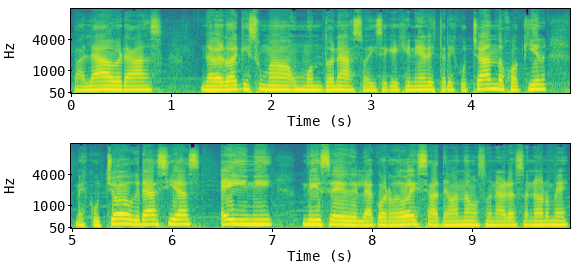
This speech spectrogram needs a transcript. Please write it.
palabras. La verdad que suma un montonazo. Dice que genial estar escuchando. Joaquín me escuchó, gracias. Amy dice la cordobesa, te mandamos un abrazo enorme.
